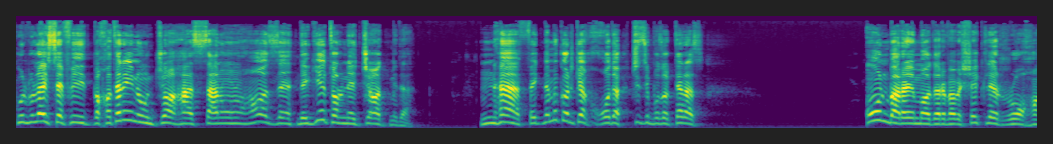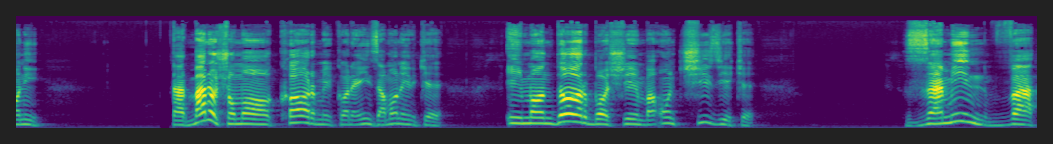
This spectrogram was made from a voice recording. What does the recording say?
گلبولای سفید به خاطر این اونجا هستن اونها زندگی تو رو نجات میدن. نه فکر نمی‌کنی که خدا چیزی بزرگتر از اون برای ما داره و به شکل روحانی. در من و شما کار می‌کنه این زمان اینه که ایماندار باشیم و اون چیزیه که زمین و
